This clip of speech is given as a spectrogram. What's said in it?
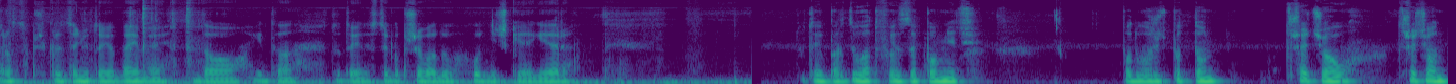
oraz przy przykręceniu tutaj obejmy do, i do, tutaj z tego przewodu chłodniczki EGR. Tutaj bardzo łatwo jest zapomnieć podłożyć pod tą trzecią, trzecią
